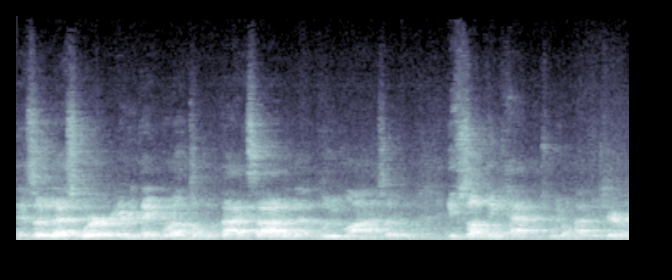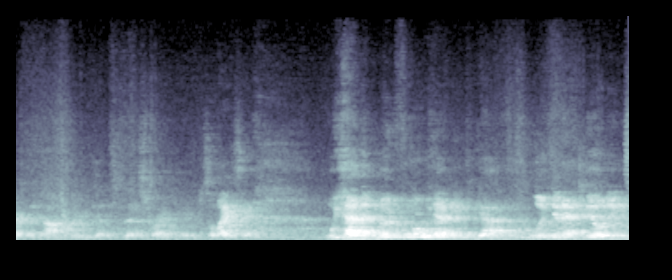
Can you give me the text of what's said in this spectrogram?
And so that's where everything runs on the backside of that blue line. So if something happens, we don't have to tear up the concrete that's, that's right there. So like I said, we haven't moved forward, we haven't even got, looking at buildings,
